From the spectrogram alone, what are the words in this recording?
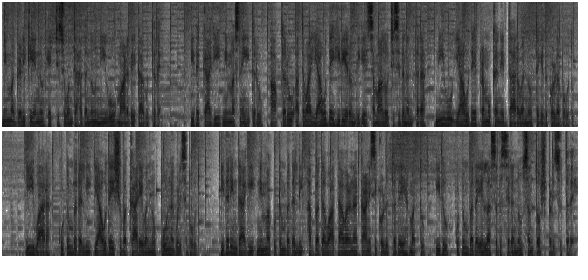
ನಿಮ್ಮ ಗಳಿಕೆಯನ್ನು ಹೆಚ್ಚಿಸುವಂತಹದನ್ನು ನೀವು ಮಾಡಬೇಕಾಗುತ್ತದೆ. ಇದಕ್ಕಾಗಿ ನಿಮ್ಮ ಸ್ನೇಹಿತರು, ಆಪ್ತರು ಅಥವಾ ಯಾವುದೇ ಹಿರಿಯರೊಂದಿಗೆ ಸಮಾಲೋಚಿಸಿದ ನಂತರ ನೀವು ಯಾವುದೇ ಪ್ರಮುಖ ನಿರ್ಧಾರವನ್ನು ತೆಗೆದುಕೊಳ್ಳಬಹುದು. ಈ ವಾರ ಕುಟುಂಬದಲ್ಲಿ ಯಾವುದೇ ಶುಭ ಕಾರ್ಯವನ್ನು ಪೂರ್ಣಗೊಳಿಸಬಹುದು. ಇದರಿಂದಾಗಿ ನಿಮ್ಮ ಕುಟುಂಬದಲ್ಲಿ ಹಬ್ಬದ ವಾತಾವರಣ ಕಾಣಿಸಿಕೊಳ್ಳುತ್ತದೆ ಮತ್ತು ಇದು ಕುಟುಂಬದ ಎಲ್ಲ ಸದಸ್ಯರನ್ನು ಸಂತೋಷಪಡಿಸುತ್ತದೆ.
